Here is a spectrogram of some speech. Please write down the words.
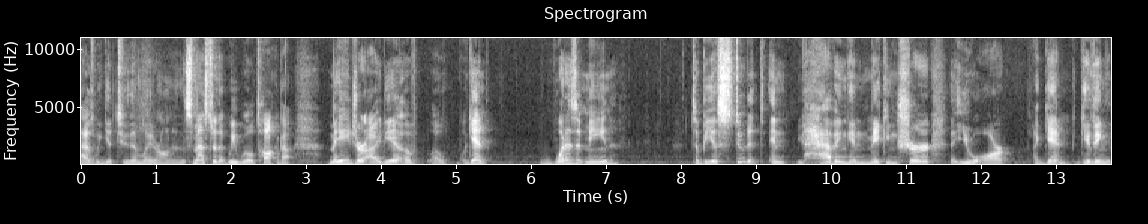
as we get to them later on in the semester that we will talk about. Major idea of, well, again, what does it mean to be a student and having and making sure that you are, again, giving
